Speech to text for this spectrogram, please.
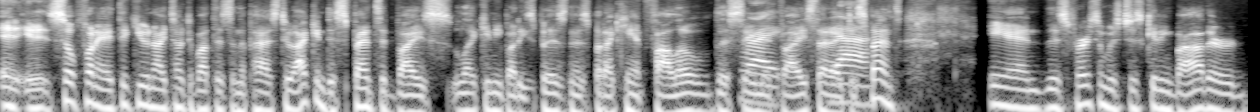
it, it's so funny. I think you and I talked about this in the past too. I can dispense advice like anybody's business, but I can't follow the same right. advice that yeah. I dispense. And this person was just getting bothered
